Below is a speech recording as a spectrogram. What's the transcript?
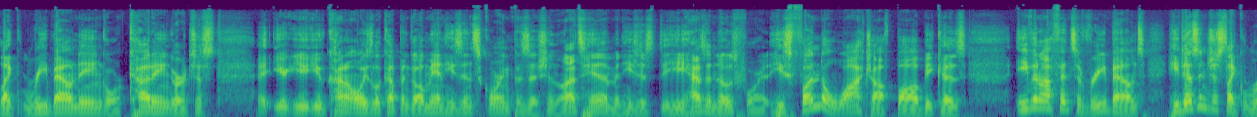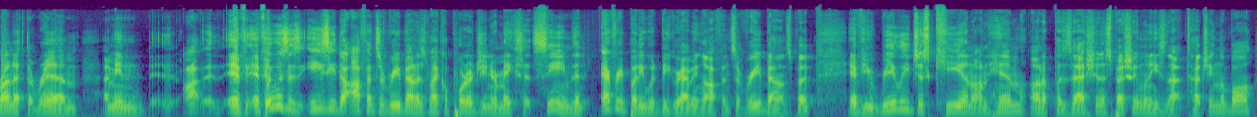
like rebounding or cutting or just you you, you kind of always look up and go, man, he's in scoring position. Well, that's him, and he's just he has a nose for it. He's fun to watch off ball because even offensive rebounds, he doesn't just like run at the rim. I mean, uh, if, if it was as easy to offensive rebound as Michael Porter Jr. makes it seem, then everybody would be grabbing offensive rebounds. But if you really just key in on him on a possession, especially when he's not touching the ball,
